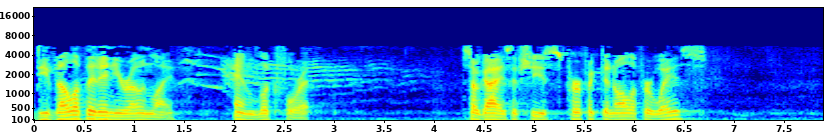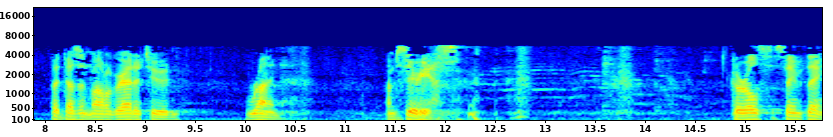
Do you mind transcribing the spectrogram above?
Develop it in your own life and look for it. So, guys, if she's perfect in all of her ways, but doesn't model gratitude, run. I'm serious. Girls, same thing.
